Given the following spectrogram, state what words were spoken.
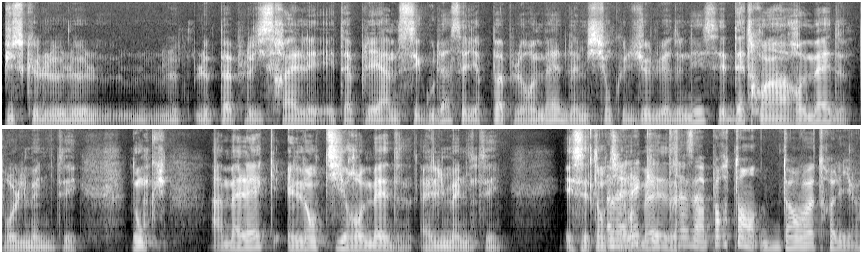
puisque le, le- le- le peuple d'Israël est appelé Am Segula, c'est-à-dire peuple remède. La mission que Dieu lui a donnée, c'est d'être un remède pour l'humanité. Donc, Amalek est l'anti-remède à l'humanité. Et cet Amalek est anti-remède, très important dans votre livre.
